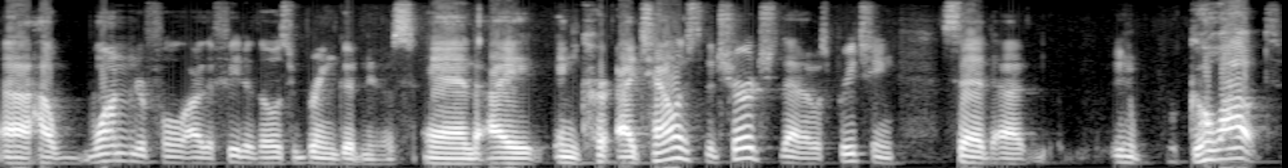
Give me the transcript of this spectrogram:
uh, how wonderful are the feet of those who bring good news. And I incur- I challenged the church that I was preaching, said, uh, you know, go out,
